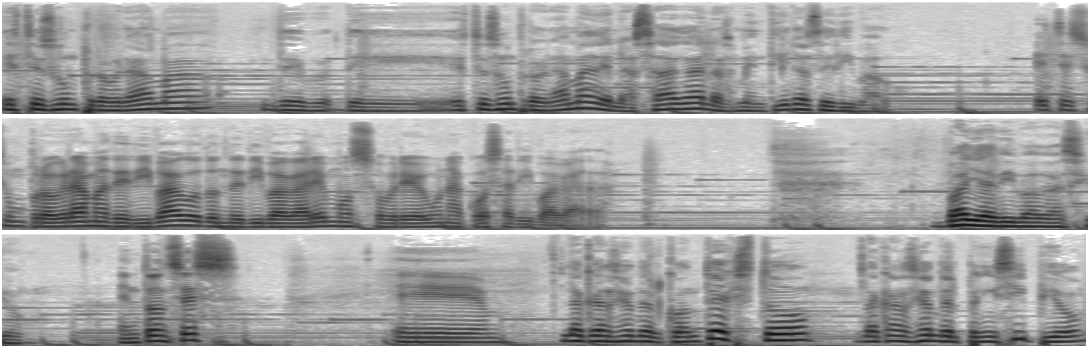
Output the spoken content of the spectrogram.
Este es un programa de, de- este es un programa de la saga Las mentiras de Divago. Este es un programa de divago donde divagaremos sobre una cosa divagada. Vaya divagación. Entonces, eh, La canción del contexto, la canción del principio.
